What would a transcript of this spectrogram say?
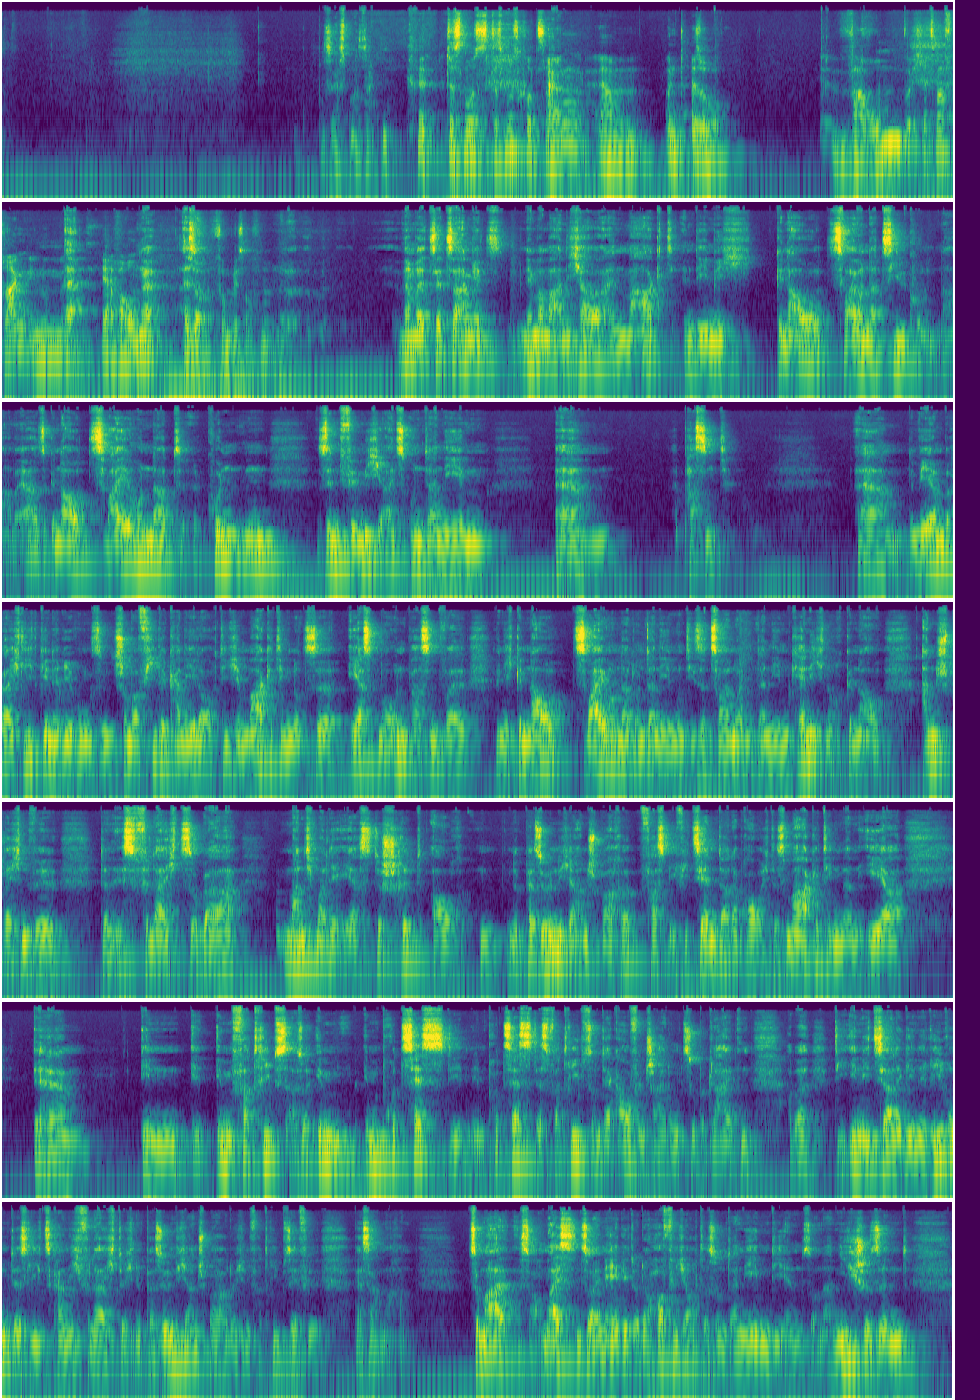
Muss erst mal sacken. Das muss, das muss kurz sacken. Ja. Ähm, und also, warum, würde ich jetzt mal fragen? Ja, ja warum? Ja, also, Formulier offen wenn wir jetzt, jetzt sagen, jetzt nehmen wir mal an, ich habe einen Markt, in dem ich genau 200 Zielkunden habe. Ja? Also genau 200 Kunden sind für mich als Unternehmen ähm, passend. Ähm, im Bereich Lead-Generierung sind schon mal viele Kanäle, auch die ich im Marketing nutze, erstmal unpassend, weil wenn ich genau 200 Unternehmen und diese 200 Unternehmen kenne ich noch genau ansprechen will, dann ist vielleicht sogar manchmal der erste Schritt auch eine persönliche Ansprache fast effizienter. Da brauche ich das Marketing dann eher ähm, in, im Vertriebs, also im, im Prozess, im Prozess des Vertriebs und der Kaufentscheidung zu begleiten. Aber die initiale Generierung des Leads kann ich vielleicht durch eine persönliche Ansprache, durch den Vertrieb sehr viel besser machen. Zumal es auch meistens so einhergeht oder hoffe ich auch, dass Unternehmen, die in so einer Nische sind,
